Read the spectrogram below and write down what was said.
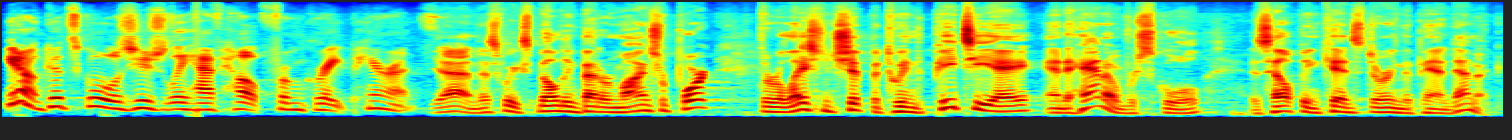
You know, good schools usually have help from great parents. Yeah, in this week's Building Better Minds report, the relationship between the PTA and a Hanover school is helping kids during the pandemic.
